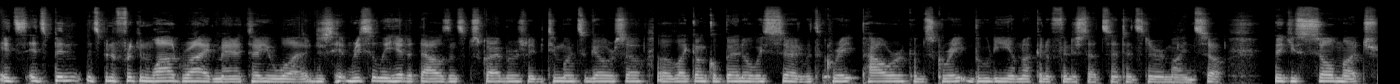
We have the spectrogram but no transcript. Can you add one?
it's it's been it's been a freaking wild ride, man. I tell you what. I just hit recently hit a thousand subscribers, maybe two months ago or so. Uh, like Uncle Ben always said, with great power comes great booty. I'm not gonna finish that sentence. Never mind. So. Thank you so much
